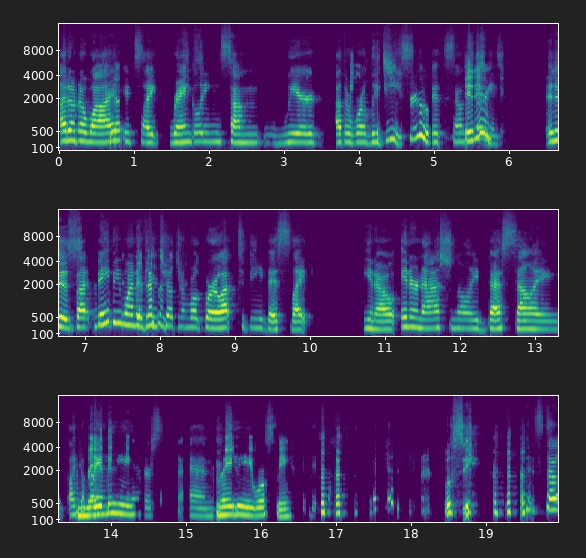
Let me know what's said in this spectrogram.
I don't know why yep. it's like wrangling some weird otherworldly it's beast. True. It's so it strange. Is. It is. But maybe one it of your children will grow up to be this like, you know, internationally best selling like a maybe Anderson. And maybe we'll see. we'll see. So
